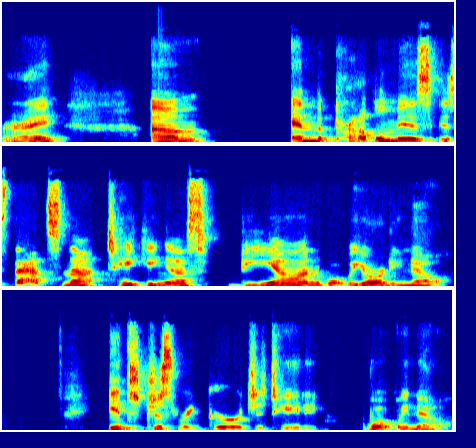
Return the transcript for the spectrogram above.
all right Um, and the problem is, is that's not taking us beyond what we already know. It's just regurgitating what we know.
